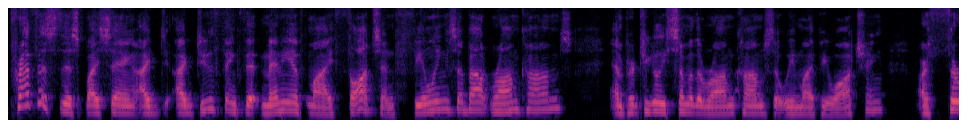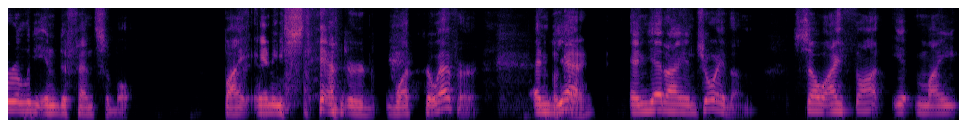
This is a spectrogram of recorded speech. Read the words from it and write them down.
preface this by saying I d- I do think that many of my thoughts and feelings about rom coms and particularly some of the rom coms that we might be watching are thoroughly indefensible by any standard whatsoever, and yet and yet I enjoy them. So I thought it might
